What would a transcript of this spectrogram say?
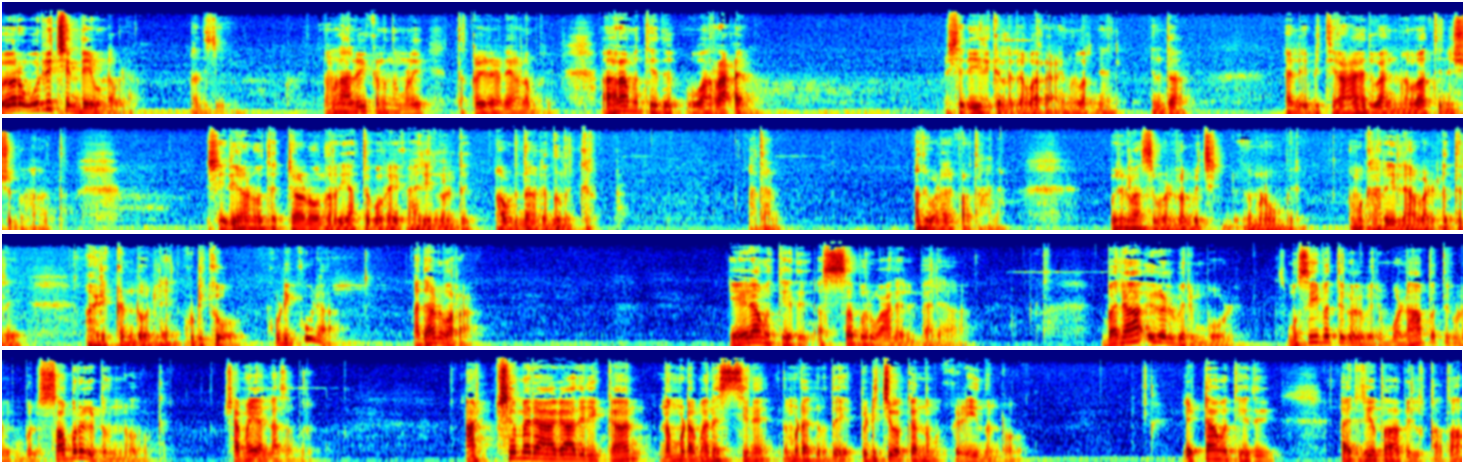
വേറെ ഒരു ചിന്തയും ഉണ്ടാവില്ല. അത് ചെയ്യും. നമ്മൾ ആലോചിക്കണം നമ്മൾ തക്കവയുടെ അടയാളം പറയും ആറാമത്തേത് വറ വിശദീകരിക്കണ്ടല്ലോ വറ എന്ന് പറഞ്ഞാൽ എന്താ? അൽ ഇബ്തിയാദു അൻ മവാത്തിന് ശുഭാത്ത് ശരിയാണോ തെറ്റാണോ എന്നറിയാത്ത കുറേ കാര്യങ്ങളുണ്ട്. അവിടുന്ന് അകന്ന് നിൽക്കുക. അതാണ്. അത് വളരെ പ്രധാനം. ഒരു ഗ്ലാസ് വെള്ളം വെച്ചിട്ടുണ്ട് നമ്മുടെ മുമ്പിൽ. നമുക്കറിയില്ല ആ വെള്ളത്തിൽ അഴുക്കുണ്ടോ ഇല്ലേ? കുടിക്കുമോ കുടിക്കൂല. അതാണ് പറ ഏഴാമത്തേത് അസബറു അലൽ ബല. ബലാഹുകൾ വരുമ്പോൾ മുസീബത്തുകൾ വരുമ്പോൾ ആപത്തുകൾ വരുമ്പോൾ സബർ കിട്ടുന്നുണ്ടോ നമുക്ക് ക്ഷമയല്ല സബർ അക്ഷമരാകാതിരിക്കാൻ നമ്മുടെ മനസ്സിനെ നമ്മുടെ ഹൃദയം പിടിച്ചു വെക്കാൻ നമുക്ക് കഴിയുന്നുണ്ടോ? എട്ടാമത്തേത് അരിതാബിൽ കഥ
